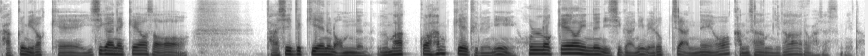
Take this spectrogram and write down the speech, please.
가끔 이렇게 이 시간에 깨어서 다시 듣기에는 없는 음악과 함께 들으니 홀로 깨어있는 이 시간이 외롭지 않네요. 감사합니다. 라고 하셨습니다.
